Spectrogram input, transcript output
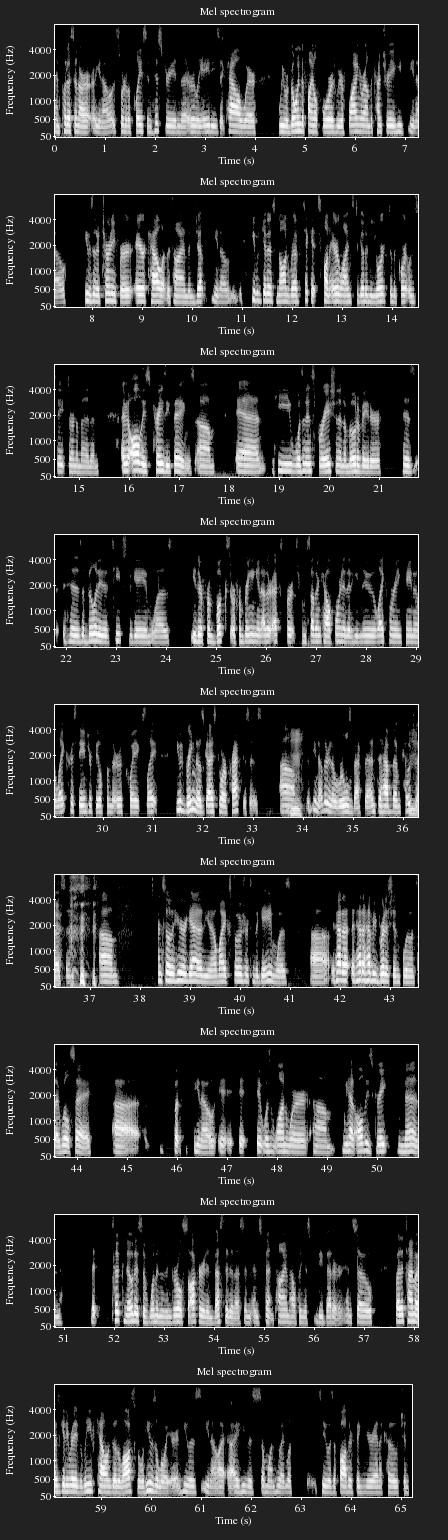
and put us in our you know sort of a place in history in the early 80s at Cal where we were going to Final Fours. We were flying around the country. He you know he was an attorney for Air Cal at the time, and Jet, you know, he would get us non-rev tickets on airlines to go to New York to the Cortland State tournament, and I mean all these crazy things. Um, and he was an inspiration and a motivator. His his ability to teach the game was either from books or from bringing in other experts from Southern California that he knew, like Maureen Cano, like Chris Dangerfield from the Earthquakes. Like he would bring those guys to our practices. Um, mm. You know, there were no rules back then to have them coach mm. us, and um, and so here again, you know, my exposure to the game was uh, it had a it had a heavy British influence, I will say, uh, but you know, it, it it was one where um, we had all these great men that took notice of women's and girls soccer and invested in us and, and spent time helping us be better. And so, by the time I was getting ready to leave Cal and go to law school, he was a lawyer, and he was, you know, I, I, he was someone who I looked to as a father figure and a coach. And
